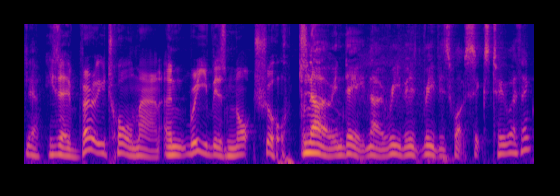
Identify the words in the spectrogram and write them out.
yeah. He's a very tall man, and Reeve is not short. No, indeed. No, Reeve, is- Reeve is what, six two, I think?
